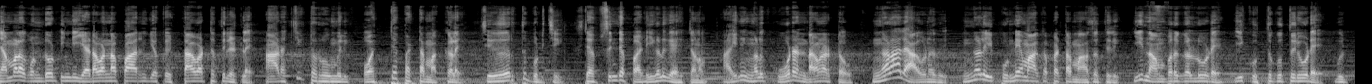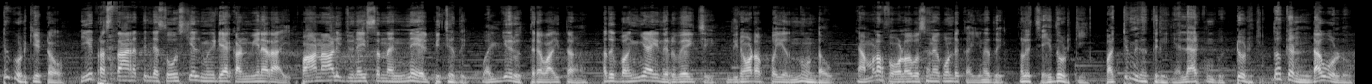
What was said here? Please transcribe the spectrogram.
നമ്മളെ കൊണ്ടോട്ടിന്റെ ഇടവണ്ണപ്പാറിന്റെ ഒക്കെ ഇട്ടാവട്ടത്തിലിട്ടെ അടച്ചിട്ട റൂമിൽ ഒറ്റപ്പെട്ട മക്കളെ ചേർത്ത് പിടിച്ച് സ്റ്റെപ്സിന്റെ പടികൾ കയറ്റണം. അതിന് നിങ്ങൾ കൂടെ ഉണ്ടാവണം കേട്ടോ. നിങ്ങളാലാവണത്. നിങ്ങൾ ഈ പുണ്യമാക്കപ്പെട്ട മാസത്തിൽ ഈ നമ്പറുകളിലൂടെ ഈ കുത്തുകുത്തിലൂടെ വിട്ടുകൊടുക്കിട്ടോ. ഈ പ്രസ്ഥാനത്തിന്റെ സോഷ്യൽ മീഡിയ കൺവീനറായി പാണാളി ജുനൈസ് എന്നെ ഏൽപ്പിച്ചത് വലിയൊരു ഉത്തരവാദിത്തമാണ്. അത് ഭംഗിയായി നിർവഹിച്ച് ഇതിനോടൊപ്പം എന്നും ഉണ്ടാവും. നമ്മളെ ഫോളോവേഴ്സിനെ കൊണ്ട് കഴിയുന്നത് നിങ്ങൾ ചെയ്തു കൊടുക്കി. പറ്റും വിധത്തിൽ എല്ലാവർക്കും വിട്ടുകൊടുക്കി ഇതൊക്കെ ഉണ്ടാവുള്ളൂ.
